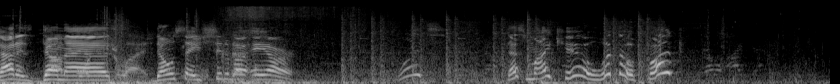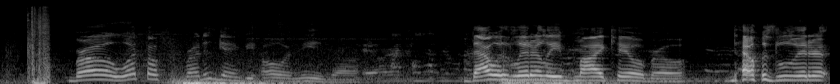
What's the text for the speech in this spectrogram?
Got his dumb ass. Don't say shit about AR. What? That's my kill. What the fuck? Bro, what the f bro? This game be holding me, bro. That was literally my kill, bro. That was literally.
